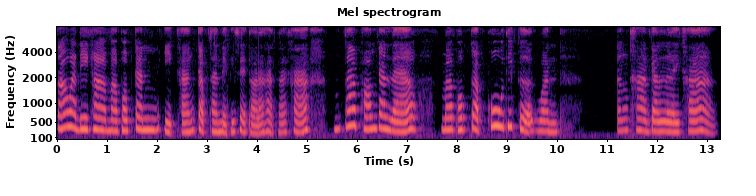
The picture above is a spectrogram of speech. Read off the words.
สวัสดีค่ะ มาพบกันอีกครั้งกับทันเด็กพิเศษถอดรหัสนะคะ ถ้าพร้อมกันแล้ว มาพบกับผู้ที่เกิดวันอังคารกันเลยค่ะ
